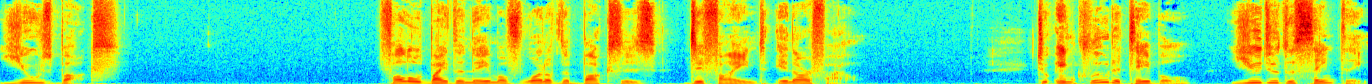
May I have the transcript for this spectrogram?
usebox, followed by the name of one of the boxes defined in our file. To include a table, you do the same thing.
